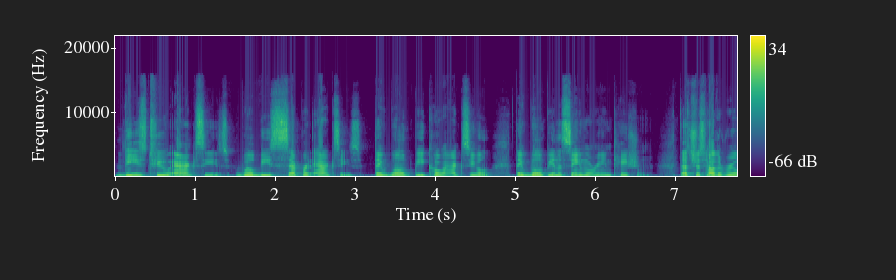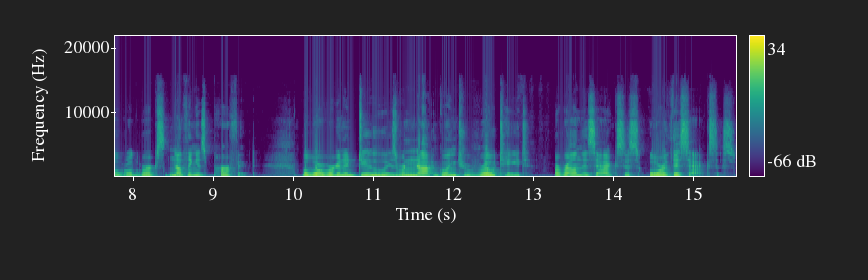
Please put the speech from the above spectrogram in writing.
These two axes will be separate axes. They won't be coaxial. They won't be in the same orientation. That's just how the real world works. Nothing is perfect. But what we're going to do is we're not going to rotate around this axis or this axis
